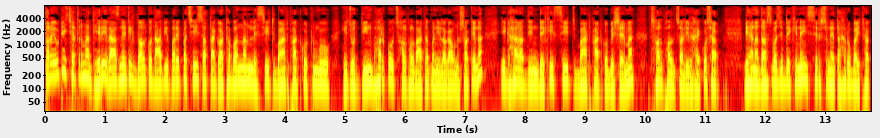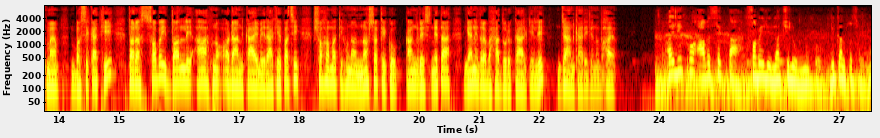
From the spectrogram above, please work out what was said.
तर एउटै क्षेत्रमा धेरै राजनैतिक दलको दावी परेपछि सत्ता गठबन्धनले सीट बाँडफाँटको टुङ्गो हिजो दिनभरको छलफलबाट पनि लगाउन सकेन। एघार दिनदेखि सीट बाँडफाँटको विषयमा छलफल चलिरहेको छ। बिहान दस बजेदेखि नै शीर्ष नेताहरू बैठकमा बसेका थिए तर सबै दलले आफ्नो अडान कायमै राखेपछि सहमति हुन नसकेको कांग्रेस नेता ज्ञानेन्द्र बहादुर कार्कीले जानकारी दिनुभयो। अहिलेको आवश्यकता सबैले लचिलो हुनुको विकल्प छैन।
